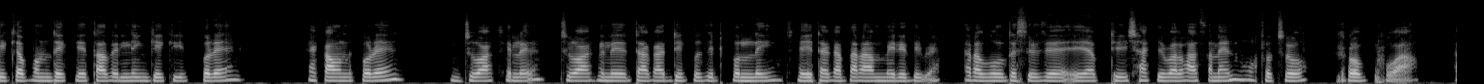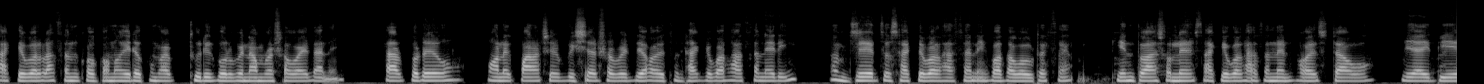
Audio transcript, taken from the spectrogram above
বিজ্ঞাপন দেখে তাদের লিঙ্কে ক্লিক করে, অ্যাকাউন্ট করে, জুয়া খেলে জুয়া খেলে টাকা ডিপোজিট করলেই সেই টাকা তারা মেরে দিবে। তারা বলতেছে যে, এই অ্যাপটি সাকিব আল হাসানের, অথচ সব ভুয়া। সাকিব আল হাসান কখনো এরকম অ্যাপ তৈরি করবে না, আমরা সবাই জানি। তারপরেও অনেক মানুষের বিশ্বাস হবে যে, হয়তো সাকিব আল হাসানেরই যেহেতু সাকিব আল হাসানই কথা বলতেছে, কিন্তু আসলে সাকিব আল হাসানের ভয়েসটাও এআই দিয়ে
